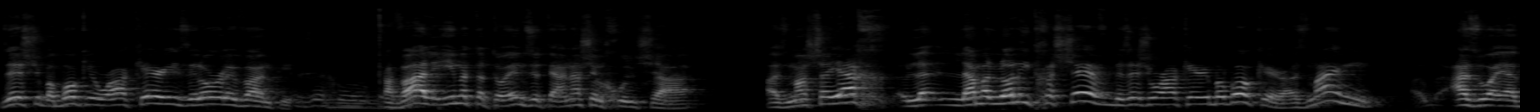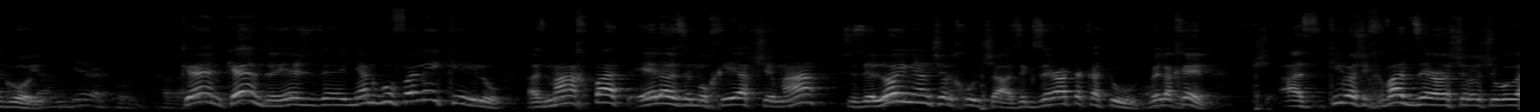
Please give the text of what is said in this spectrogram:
זה שבבוקר הוא ראה קרי זה לא רלוונטי, אבל אם אתה טוען שזו טענה של חולשה, אז מה שייך, למה לא להתחשב בזה שהוא ראה קרי בבוקר, אז מה אם, אז הוא היה גוי. כן, כן, זה, יש, זה עניין גופני כאילו, אז מה אכפת? אלא זה מוכיח שמה? שזה לא עניין של חולשה, זה גזירת הכתוב, ולכן אז כאילו השכבת זרע שלו שהוא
